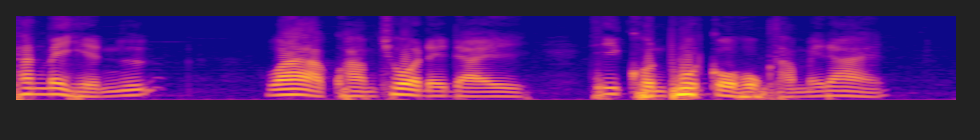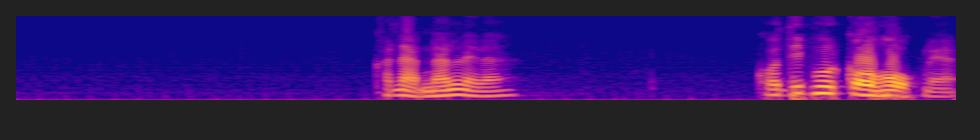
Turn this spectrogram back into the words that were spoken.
ท่านไม่เห็นว่าความชั่วใด ๆ ที่คนพูดโกหกทำไม่ได้ ขนาดนั้นเลยนะ คนที่พูดโกหกเนี่ย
